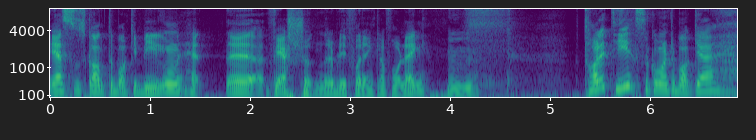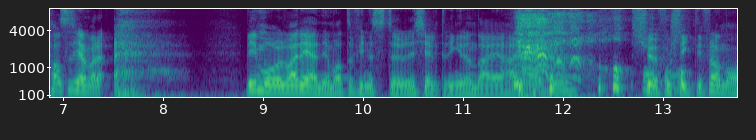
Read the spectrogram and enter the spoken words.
Yes, så skal han tilbake i bilen, eh, for jeg skjønner det blir forenkla forelegg. Tar litt tid, så kommer han tilbake, og så sier han bare «Eh, Vi må vel være enige om at det finnes større kjeltringer enn deg her i verden. Kjør forsiktig fra nå.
